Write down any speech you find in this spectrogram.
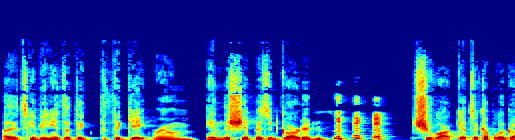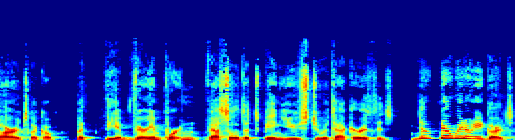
I think it's convenient that the that the gate room in the ship isn't guarded. Chulak gets a couple of guards, like, oh, but the very important vessel that's being used to attack Earth is no, no, we don't need guards.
